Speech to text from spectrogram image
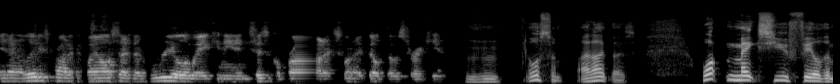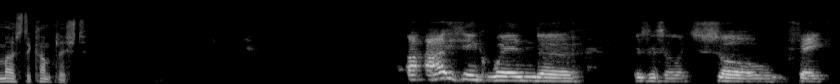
in analytics products, but I also had a real awakening in physical products when I built those for IKEA. Mm-hmm. Awesome. I like those. What makes you feel the most accomplished? I think when the is to sound like so fake,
